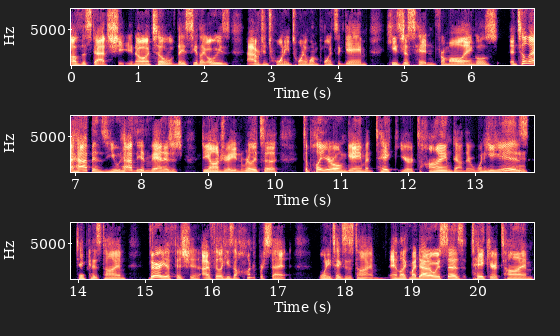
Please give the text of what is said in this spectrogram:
of the stat sheet, you know, until they see like, oh, he's averaging 20, 21 points a game. He's just hitting from all angles. Until that happens, you have the advantage, DeAndre, and really to to play your own game and take your time down there. When he is taking his time, very efficient. I feel like he's 100% when he takes his time. And like my dad always says, take your time.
